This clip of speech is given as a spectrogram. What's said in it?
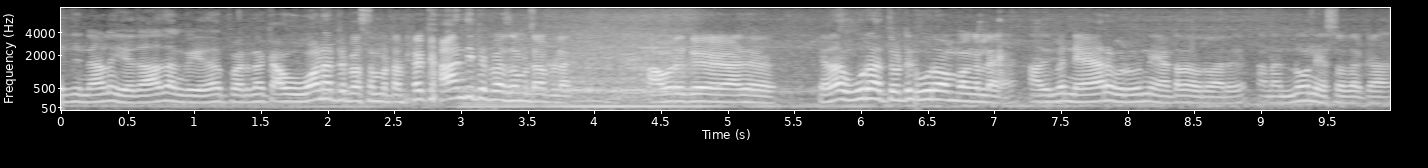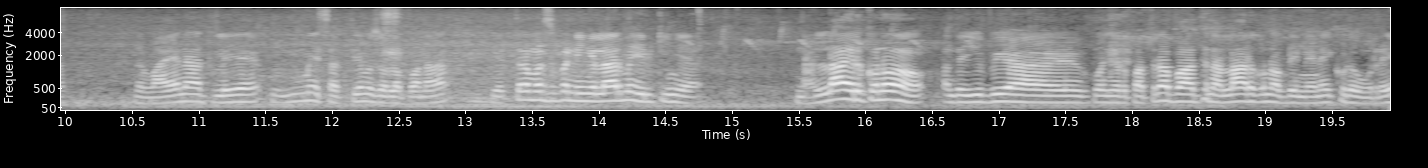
எதுனாலும் ஏதாவது அங்கே ஏதாவது பிறந்தாக்கா அவள் ஓனர்கிட்ட பேச மாட்டாப்ல காந்திட்ட பேச மாட்டாப்ல. அவருக்கு அது ஏதாவது ஊரா தொட்டு ஊராம்பாங்கல்ல அதுமாதிரி நேரம் வருவோன்னு என்கிட்ட தான் வருவார். ஆனால் இன்னொன்று யசோதாக்கா இந்த வயநாட்டிலேயே உண்மை சத்தியமாக சொல்லப்போனால் எத்தனை மனுஷன் இப்போ நீங்கள் எல்லாருமே இருக்கீங்க? நல்லா இருக்கணும் அந்த யூபிஐ கொஞ்சம் ஒரு பத்து ரூபா பார்த்து நல்லா இருக்கணும் அப்படின்னு நினைக்கக்கூடிய ஒரே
